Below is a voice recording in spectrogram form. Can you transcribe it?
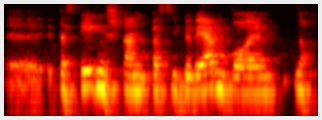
äh, das Gegenstand, was sie bewerben wollen, noch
